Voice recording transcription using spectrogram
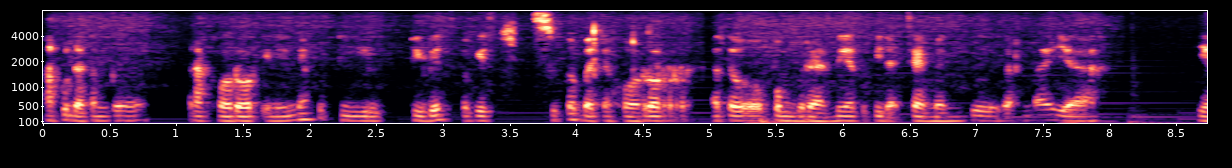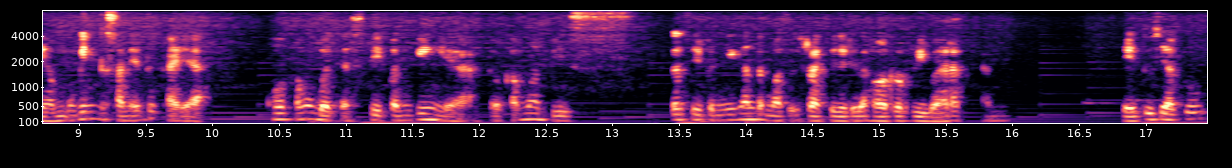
aku datang ke rak horor ini ini aku di, dilihat sebagai suka baca horor atau pemberani atau tidak cemen tuh karena ya ya mungkin kesannya itu kayak oh kamu baca Stephen King ya atau kamu habis kan Stephen King kan termasuk raja cerita horor di barat kan. Ya itu sih aku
